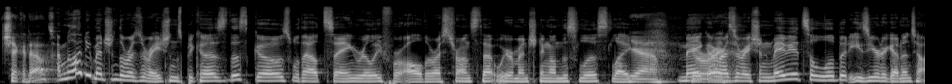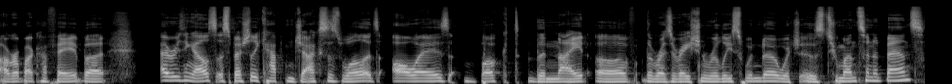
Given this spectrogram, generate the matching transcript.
check it out. I'm glad you mentioned the reservations because this goes without saying, really, for all the restaurants that we are mentioning on this list. Like, yeah, make a right. reservation. Maybe it's a little bit easier to get into Agrabah Cafe, but everything else, especially Captain Jack's as well, it's always booked the night of the reservation release window, which is two months in advance.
